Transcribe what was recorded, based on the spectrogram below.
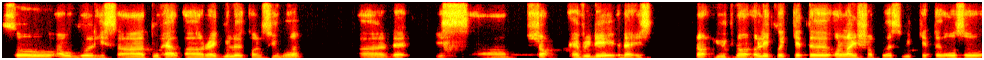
So our goal is uh, to help a regular consumer uh, that is uh, shop every day. That is not we not only cater online shoppers, we cater also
